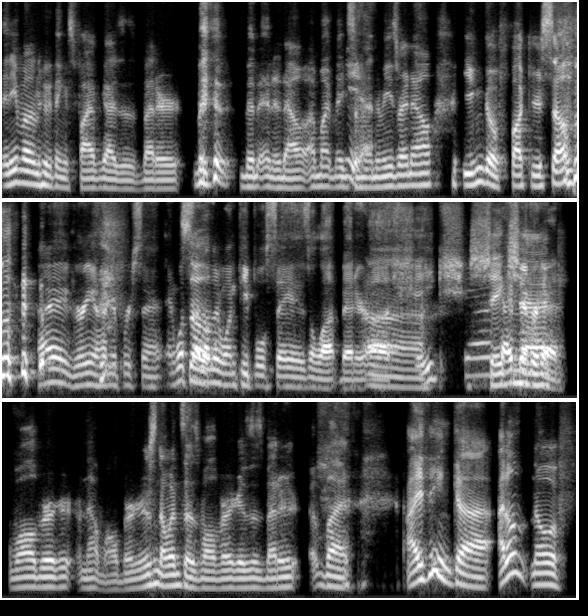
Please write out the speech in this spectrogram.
anyone who thinks Five Guys is better than In and Out, I might make yeah. some enemies right now. You can go fuck yourself. I agree 100. percent And what's so, that other one people say is a lot better? Uh, uh Shake Shack. Shake I've Shack, never had Wahlburger, not Wahlburgers. No one says Wahlburgers is better, but I think uh, I don't know if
